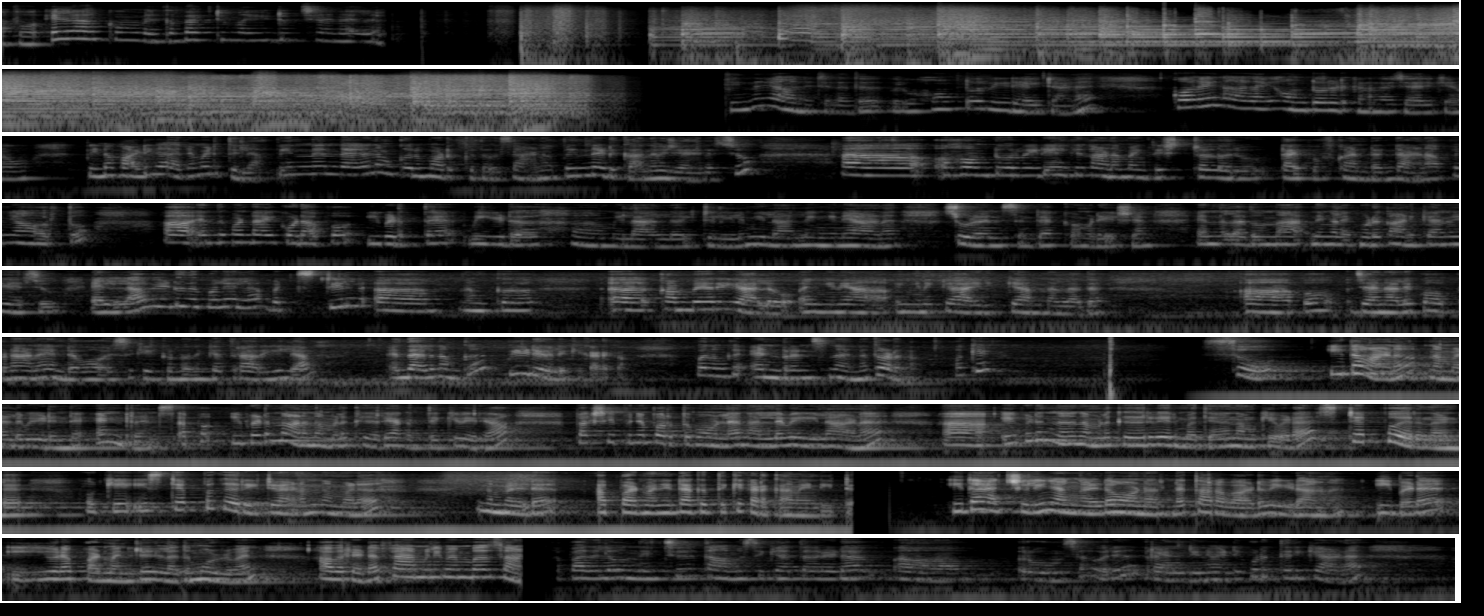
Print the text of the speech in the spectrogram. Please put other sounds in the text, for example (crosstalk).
അപ്പോൾ എല്ലാവർക്കും welcome back to my YouTube channel ഇന്ന് ഞാൻ വന്നിട്ടുള്ളത് ഒരു ഹോം ടൂർ വീഡിയോ ആയിട്ടാണ്. കുറേ നാളായി ഹോം ടൂർ എടുക്കണമെന്ന് വിചാരിക്കണു. പിന്നെ മടി കാര്യം എടുത്തില്ല. പിന്നെ എന്തായാലും നമുക്കൊരു മുടക്ക് ദിവസമാണ്. അപ്പോൾ ഇന്ന് എടുക്കാമെന്ന് വിചാരിച്ചു. ഹോം ടൂർ വീഡിയോ എനിക്ക് കാണാൻ ഭയങ്കര ഇഷ്ടമുള്ളൊരു ടൈപ്പ് ഓഫ് കണ്ടന്റ് ആണ്. അപ്പോൾ ഞാൻ ഓർത്തു എന്തുകൊണ്ടായിക്കോട്ടെ അപ്പോൾ ഇവിടുത്തെ വീട് മിലാനിൽ ഇറ്റലിയിൽ മിലാനിൽ എങ്ങനെയാണ് സ്റ്റുഡൻസിന്റെ അക്കോമഡേഷൻ എന്നുള്ളതൊന്ന് നിങ്ങളെ കൂടെ കാണിക്കാമെന്ന് വിചാരിച്ചു. എല്ലാ വീടും ഇതുപോലെയല്ല ബട്ട് സ്റ്റിൽ നമുക്ക് കമ്പയർ ചെയ്യാമല്ലോ എങ്ങനെയാ എങ്ങനെയൊക്കെ ആയിരിക്കാം എന്നുള്ളത്. അപ്പോൾ ജനാലൊക്കെ ഓപ്പൺ ആണ്. എന്റെ വോയിസ് കേൾക്കുന്നത് എനിക്ക് അത്ര അറിയില്ല. എന്തായാലും നമുക്ക് വീഡിയോയിലേക്ക് കിടക്കാം. അപ്പോൾ നമുക്ക് എൻട്രൻസ് തന്നെ തുടങ്ങാം. ഓക്കെ സോ ഇതാണ് നമ്മളുടെ വീടിന്റെ എൻട്രൻസ് അപ്പോൾ ഇവിടെ നിന്നാണ് നമ്മൾ കയറി അകത്തേക്ക് വരിക. പക്ഷേ ഇപ്പം ഞാൻ പുറത്ത് പോകണില്ല നല്ല വെയിലാണ്. ഇവിടെ നിന്ന് നമ്മൾ കയറി വരുമ്പോഴത്തേനും നമുക്കിവിടെ സ്റ്റെപ്പ് വരുന്നുണ്ട്. ഓക്കെ ഈ സ്റ്റെപ്പ് കയറിയിട്ട് വേണം നമ്മൾ നമ്മളുടെ അപ്പാർട്ട്മെന്റിന്റെ അകത്തേക്ക് കിടക്കാൻ വേണ്ടിയിട്ട്. ഇത് ആക്ച്വലി ഞങ്ങളുടെ ഓണറിന്റെ തറവാട് വീടാണ്. ഇവിടെ ഈ ഒരു അപ്പാർട്ട്മെന്റിൽ ഉള്ളത് മുഴുവൻ അവരുടെ ഫാമിലി മെമ്പേഴ്സാണ് അപ്പോൾ അതിൽ ഒന്നിച്ച് താമസിക്കാത്തവരുടെ റൂംസ് അവർ റെന്റിന് വേണ്ടി കൊടുത്തിരിക്കുകയാണ്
